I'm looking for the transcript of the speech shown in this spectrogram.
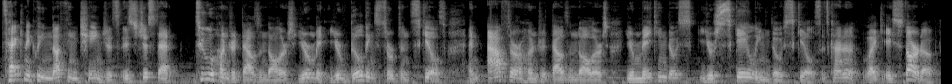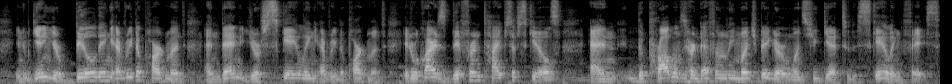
technically nothing changes. It's just that $200,000, you're you're building certain skills, and after $100,000, you're making those, you're scaling those skills. It's kind of like a startup. In the beginning, you're building every department, and then you're scaling every department. It requires different types of skills, and the problems are definitely much bigger once you get to the scaling phase.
